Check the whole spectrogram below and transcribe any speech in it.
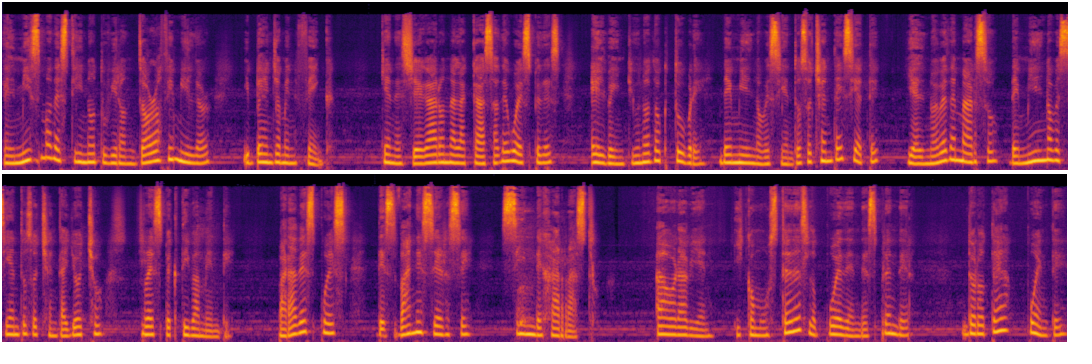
El mismo destino tuvieron Dorothy Miller y Benjamin Fink, quienes llegaron a la casa de huéspedes el 21 de octubre de 1987 y el 9 de marzo de 1988 respectivamente, para después desvanecerse sin dejar rastro. Ahora bien, y como ustedes lo pueden desprender, Dorotea Puente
